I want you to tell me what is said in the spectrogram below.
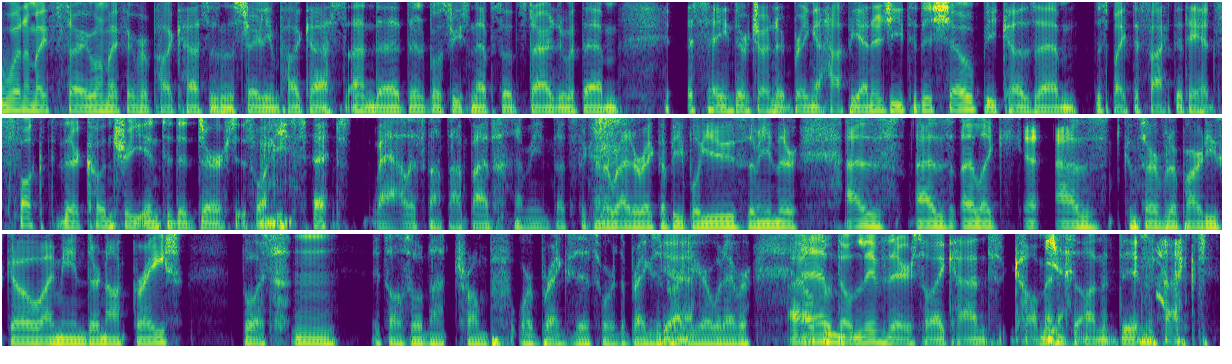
one of my sorry one of my favorite podcasts is an Australian podcast, and uh, their most recent episode started with them saying they were trying to bring a happy energy to this show because, um, despite the fact that they had fucked their country into the dirt, is what he said. well, it's not that bad. I mean, that's the kind of rhetoric that people use. I mean, they're as as I like uh, as conservative parties go. I mean, they're not great, but it's also not Trump or Brexit or the Brexit Yeah. party or whatever. I also Um, don't live there, so I can't comment Yeah. on the impact.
